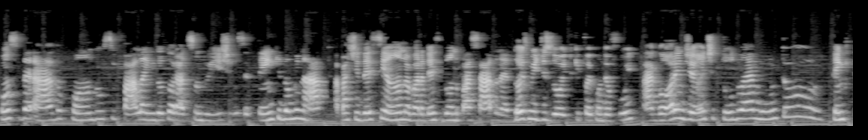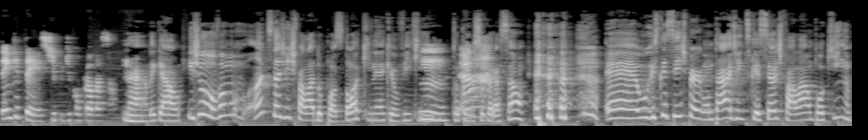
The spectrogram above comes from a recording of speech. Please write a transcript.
considerado quando se fala em doutorado sanduíche. Você tem que dominar. A partir desse ano, agora desde do ano passado, né? 2018, que foi quando eu fui. Agora em diante, tudo é muito. Tem que, tem que ter esse tipo de comprovação. Ah, legal. E Ju, vamos. Antes da gente falar do pós-doc, né? Que eu vi que Hum. no Ah. seu coração. é, eu esqueci de perguntar, a gente esqueceu de falar um pouquinho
